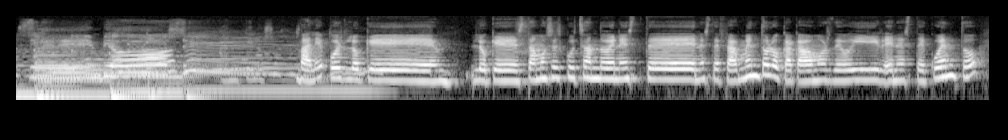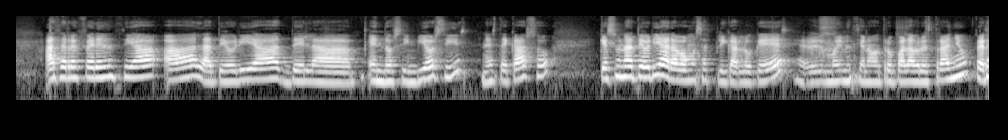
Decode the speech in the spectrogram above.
Simbiosis. Vale, pues lo que, lo que estamos escuchando en este, en este fragmento, lo que acabamos de oír en este cuento, hace referencia a la teoría de la endosimbiosis, en este caso, que es una teoría, ahora vamos a explicar lo que es, hemos mencionado otro palabra extraño, pero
